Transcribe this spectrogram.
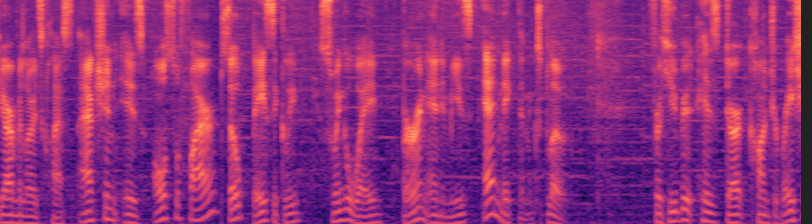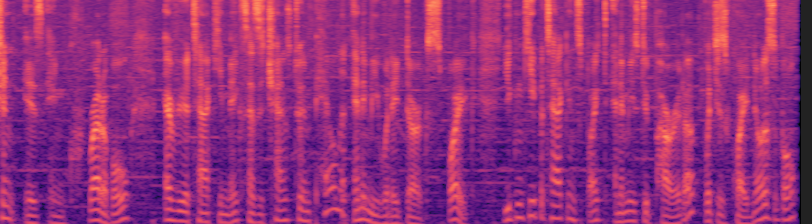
The Armored Lord's class action is also fire, so basically swing away, burn enemies, and make them explode. For Hubert, his Dark Conjuration is incredible. Every attack he makes has a chance to impale an enemy with a Dark Spike. You can keep attacking spiked enemies to power it up, which is quite noticeable,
